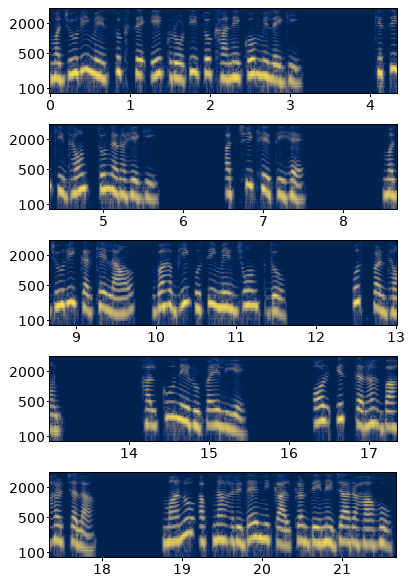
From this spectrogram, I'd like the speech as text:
मजूरी में सुख से एक रोटी तो खाने को मिलेगी। किसी की धौंस तो न रहेगी। अच्छी खेती है। मजूरी करके लाओ, वह भी उसी में झोंक दो। उस पर ध्वंस हल्कू ने रुपए लिए। और इस तरह बाहर चला। मानो अपना हृदय निकालकर देने जा रहा हो।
